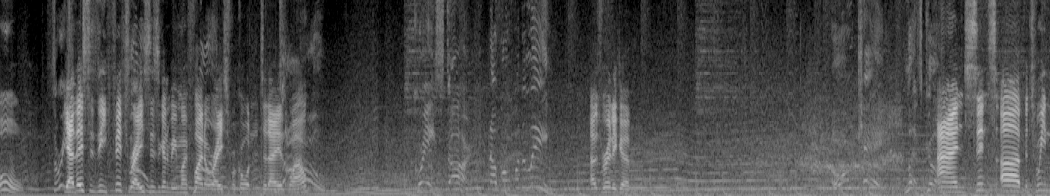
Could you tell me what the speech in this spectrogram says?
Ooh. Three. Yeah, this is the fifth race. This is going to be my final race recording today as well. Great start. Now go for the lead. That was really good. Okay, let's go. And since uh, between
